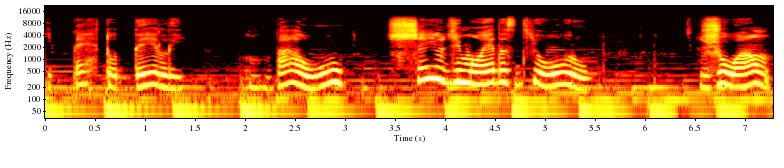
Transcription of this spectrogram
e perto dele um baú cheio de moedas de ouro. João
